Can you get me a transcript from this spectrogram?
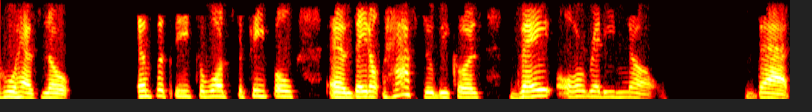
who has no empathy towards the people, and they don't have to because they already know that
